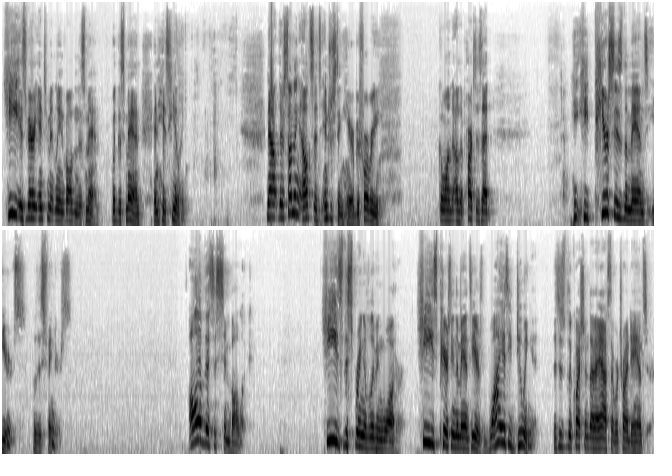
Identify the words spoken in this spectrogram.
He is very intimately involved in this man, with this man and his healing. Now, there's something else that's interesting here before we go on to other parts is that he, he pierces the man's ears with his fingers. All of this is symbolic. He's the spring of living water. He's piercing the man's ears. Why is he doing it? This is the question that I asked that we're trying to answer.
